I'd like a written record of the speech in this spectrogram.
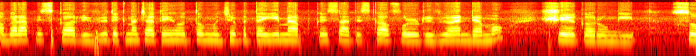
अगर आप इसका रिव्यू देखना चाहते हो तो मुझे बताइए मैं आपके साथ इसका full review and demo share करूँगी। सो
